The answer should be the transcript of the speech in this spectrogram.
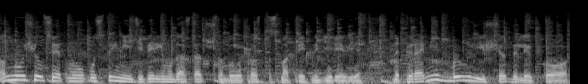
Он научился этому у пустыни, и теперь ему достаточно было просто смотреть на деревья. До пирамид было еще далеко.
